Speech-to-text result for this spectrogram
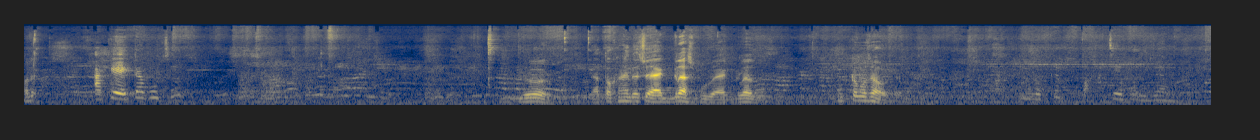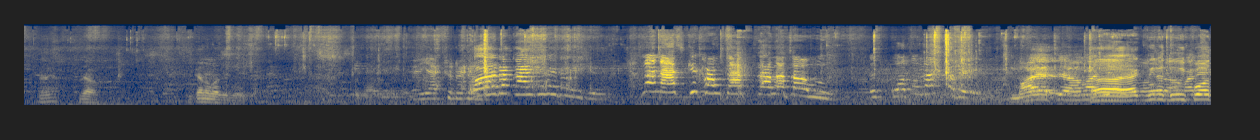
আরে। আগে এটা বুঝি দূর এতখানি দিয়েছ এক গ্লাস পুরো এক গ্লাস মুখটা বলবে আমার। হ্যাঁ যাও। কেন বাজে বলছো এই একশো টাকা। ও, এটা কালকে কেটে নিয়েছে। না না আজকে খাও তার তারা চাবো কত মাছ খাবে? হ্যাঁ একদিনে দুই পদ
